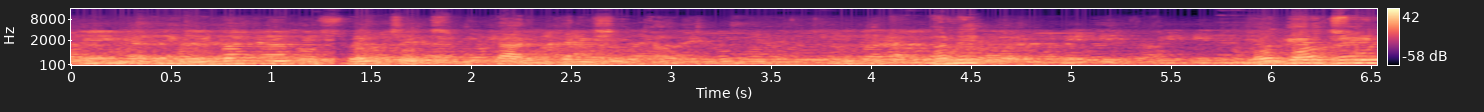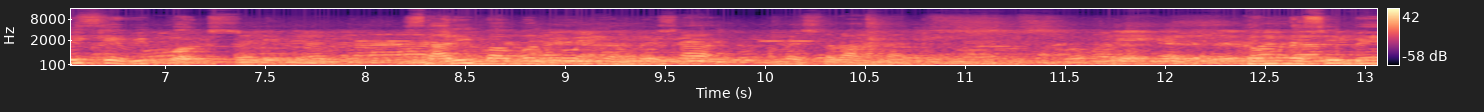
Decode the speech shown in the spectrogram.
વિનંતીનો સ્વૈચ્છિક સ્વીકાર કરી શકાય. અને પક્ષ કે વિપક્ષ સારી બાબતોની હંમેશા અમે સરાહના કરી કમનસીબે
